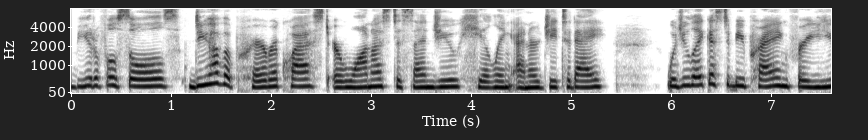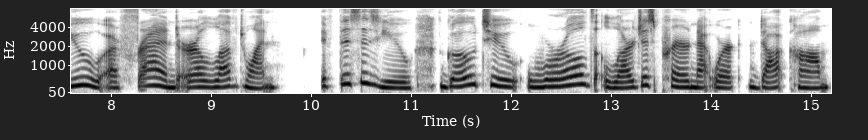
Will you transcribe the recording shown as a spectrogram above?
Beautiful souls, do you have a prayer request or want us to send you healing energy today? Would you like us to be praying for you, a friend, or a loved one? If this is you, go to worldlargestprayernetwork.com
